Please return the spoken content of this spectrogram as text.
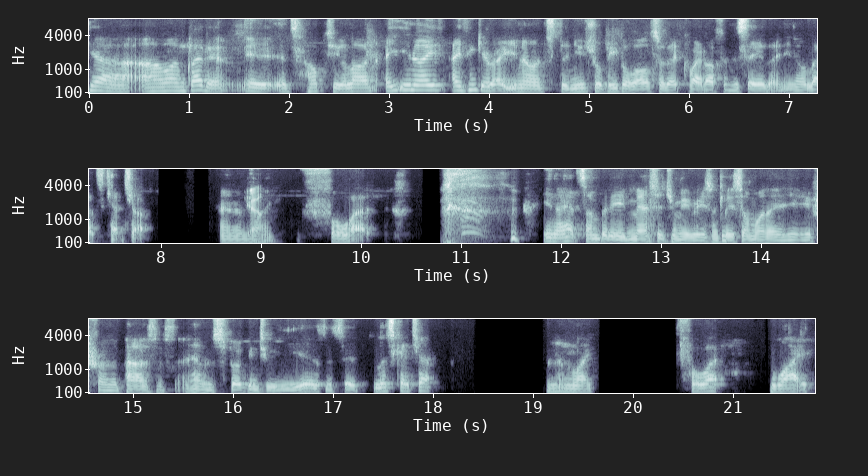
Yeah, um, I'm glad it, it, it's helped you a lot. I, you know, I, I think you're right. You know, it's the neutral people also that quite often say that, you know, let's catch up. And I'm yeah. like, for what? you know, I had somebody message me recently, someone I knew from the past and haven't spoken to in years, and said, let's catch up. And I'm like, for what? Why?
